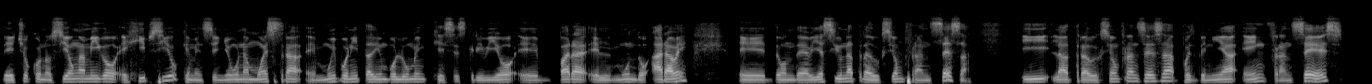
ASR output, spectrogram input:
De hecho, conocí a un amigo egipcio que me enseñó una muestra eh, muy bonita de un volumen que se escribió eh, para el mundo árabe, donde había sido una traducción francesa y la traducción francesa pues venía en francés,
